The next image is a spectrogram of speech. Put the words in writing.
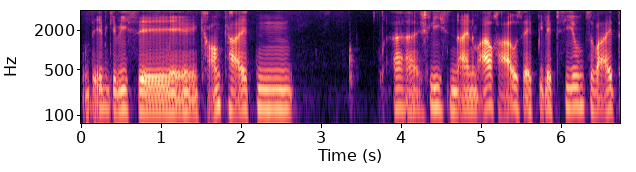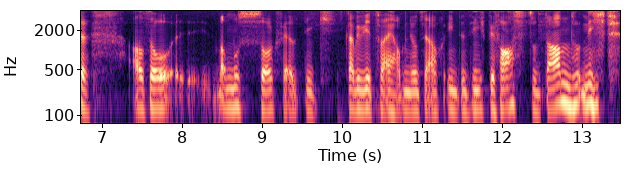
und eben gewisse Krankheiten äh, schließen einem auch aus, Epilepsie und so weiter. Also man muss sorgfältig, ich glaube, wir zwei haben uns ja auch intensiv befasst und dann nicht.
